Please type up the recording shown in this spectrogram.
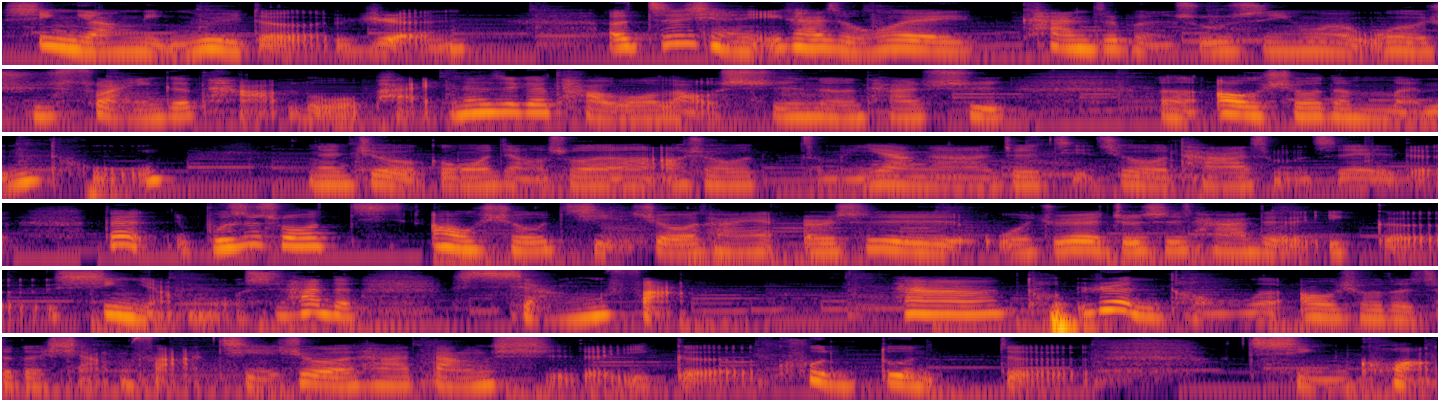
信仰领域的人，而之前一开始会看这本书，是因为我有去算一个塔罗牌。那这个塔罗老师呢，他是呃奥修的门徒，那就有跟我讲说，呃、奥修怎么样啊，就解救他什么之类的。但不是说奥修解救他，而是我觉得就是他的一个信仰模式，他的想法。他认同了奥修的这个想法，解救了他当时的一个困顿的情况，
